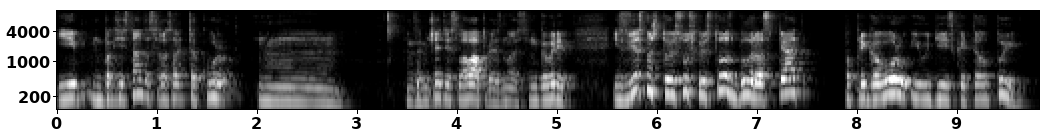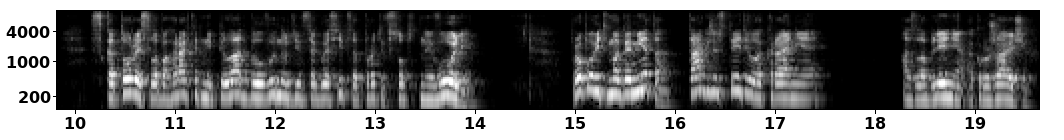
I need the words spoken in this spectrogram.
И Бхактистанта Сарасвати Такур замечательные слова произносит. Он говорит, «Известно, что Иисус Христос был распят по приговору иудейской толпы, с которой слабохарактерный Пилат был вынужден согласиться против собственной воли. Проповедь Магомета также встретила крайнее озлобление окружающих.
